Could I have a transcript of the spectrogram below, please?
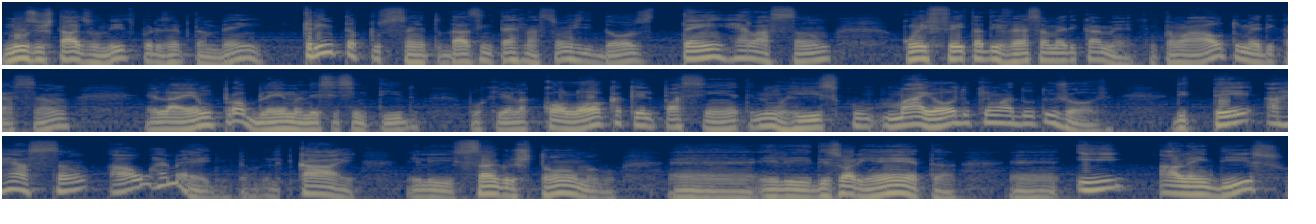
Nos Estados Unidos, por exemplo, também, 30% das internações de idosos têm relação com efeito adverso a medicamento. Então a automedicação, ela é um problema nesse sentido, porque ela coloca aquele paciente num risco maior do que um adulto jovem de ter a reação ao remédio. Então ele cai, ele sangra o estômago, é, ele desorienta é, e além disso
